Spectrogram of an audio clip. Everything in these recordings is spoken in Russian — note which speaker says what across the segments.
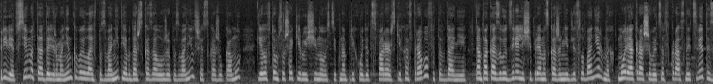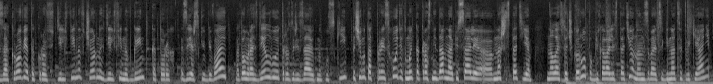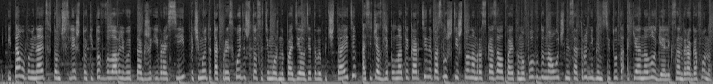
Speaker 1: Привет всем, это Адель Романенкова и Life позвонит. Я бы даже сказала, уже позвонил, сейчас скажу кому. Дело в том, что шокирующие новости к нам приходят с Фарерских островов, это в Дании. Там показывают зрелище, прямо скажем, не для слабонервных. Море окрашивается в красный цвет из-за крови. Это кровь дельфинов, черных дельфинов гринд, которых зверски убивают, потом разделывают, разрезают на куски. Почему так происходит, мы как раз недавно описали э, в нашей статье на life.ru опубликовали статью, она называется «Геноцид в океане». И там упоминается в том числе, что китов вылавливают также и в России. Почему это так происходит, что с этим можно поделать, это вы почитаете. А сейчас для полноты картины послушайте, что нам рассказал по этому поводу научный сотрудник Института океанологии Александр Агафонов.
